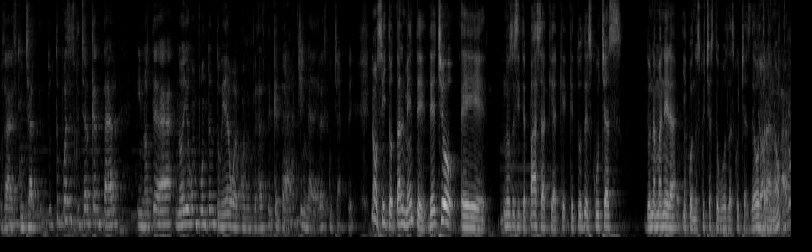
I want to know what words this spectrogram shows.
O sea, escucharte. Tú te puedes escuchar cantar y no te da, no llega un punto en tu vida, güey, cuando empezaste que te daba chingadera escucharte. No, sí, totalmente. De hecho, eh, no sé si te pasa que, que, que tú te escuchas de una manera y cuando escuchas tu voz la escuchas de otra, ¿no? Claro.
